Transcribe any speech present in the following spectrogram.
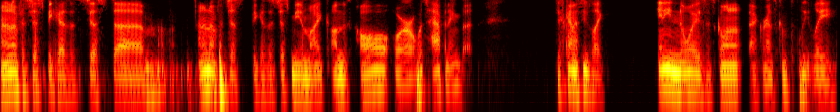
I don't know if it's just because it's just um, I don't know if it's just because it's just me and Mike on this call or what's happening, but just kind of seems like any noise that's going on in the background is completely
